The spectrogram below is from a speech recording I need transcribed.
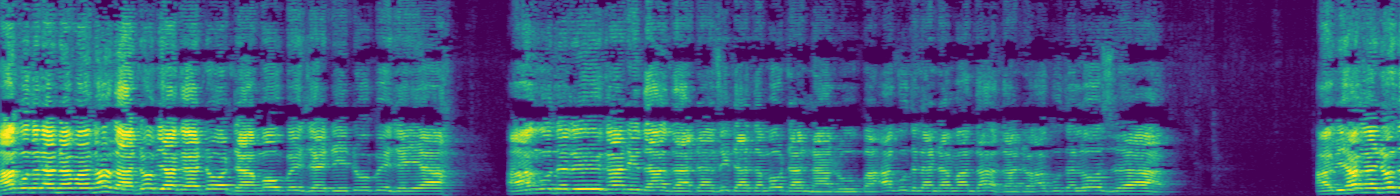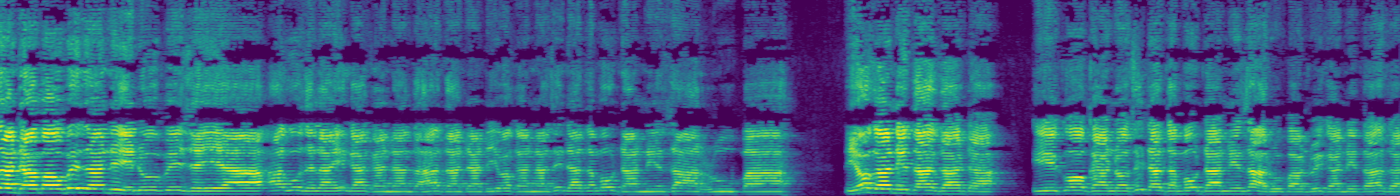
အာကုသလဓမ္မသာသာတော်ပြကတော်ဓမ္မဥပိစ္ဆတိတုပိစ္ဆယအာဟုတလေခန္ဒီသာသာတာစိတ်တသမုဋ္ဌနာရူပအာဟုတလဓမ္မသာသာတောအာဟုတလောဇာ အဗျာကနောသဓမ္မောပိဇန္တိတုပိစယအာဟုတလဧကခန္ဓာသာသာတာတယောခန္ဓာစိတ်တသမုဋ္ဌာနေဇရူပတယောခဏိသာသာတာဧကောခန္ဓောစိတ်တသမုဋ္ဌာနေဇရူပတွေခဏိသာသာ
